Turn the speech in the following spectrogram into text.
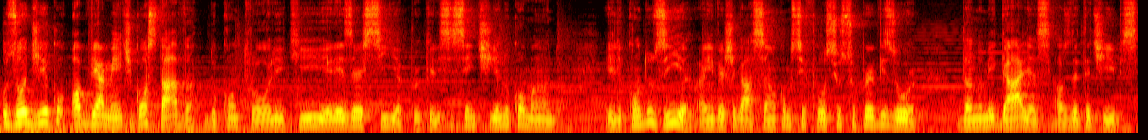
O Zodíaco obviamente gostava do controle que ele exercia, porque ele se sentia no comando. Ele conduzia a investigação como se fosse o supervisor, dando migalhas aos detetives,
